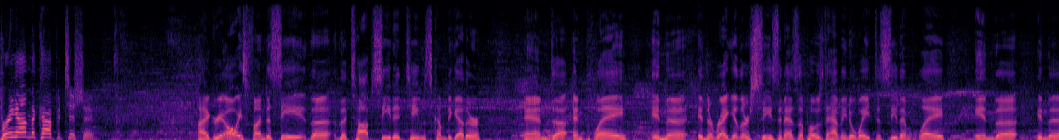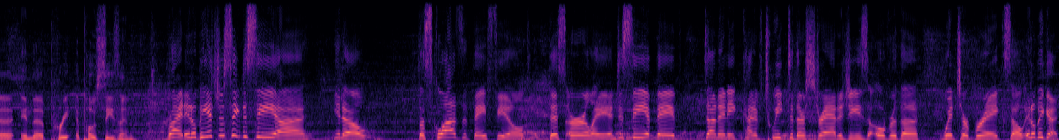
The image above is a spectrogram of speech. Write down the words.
bring on the competition. I agree. Always fun to see the the top seeded teams come together and uh, and play in the in the regular season as opposed to having to wait to see them play in the in the in the pre postseason. Right. It'll be interesting to see, uh, you know, the squads that they field this early and to see if they've done any kind of tweak to their strategies over the winter break. So it'll be good.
